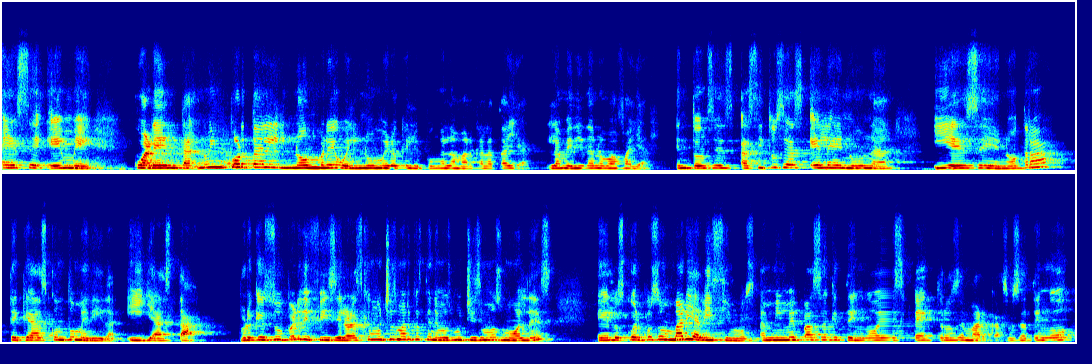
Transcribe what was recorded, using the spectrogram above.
SM 40, no importa el nombre o el número que le ponga la marca a la talla, la medida no va a fallar. Entonces, así tú seas L en una y S en otra, te quedas con tu medida y ya está porque es súper difícil. La verdad es que muchas marcas tenemos muchísimos moldes. Eh, los cuerpos son variadísimos. A mí me pasa que tengo espectros de marcas, o sea, tengo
